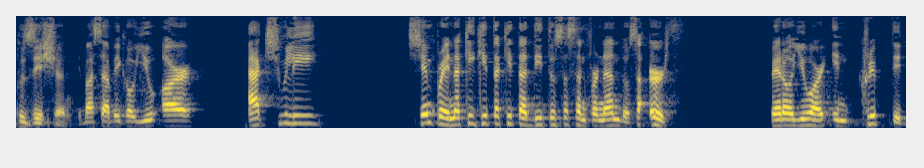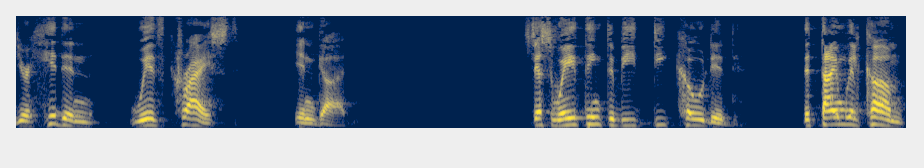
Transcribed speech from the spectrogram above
positioned. Diba sabi ko, you are actually, siyempre, nakikita kita dito sa San Fernando, sa earth. Pero you are encrypted, you're hidden with Christ in God. It's just waiting to be decoded. The time will come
